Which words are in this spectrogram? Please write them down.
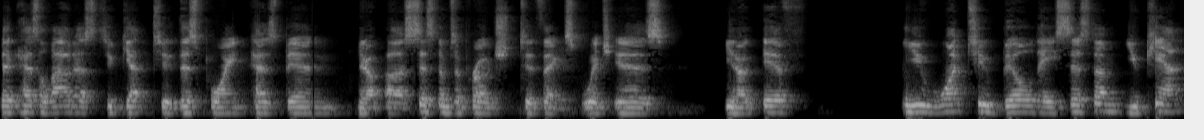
that has allowed us to get to this point has been you know a systems approach to things which is you know if you want to build a system you can't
